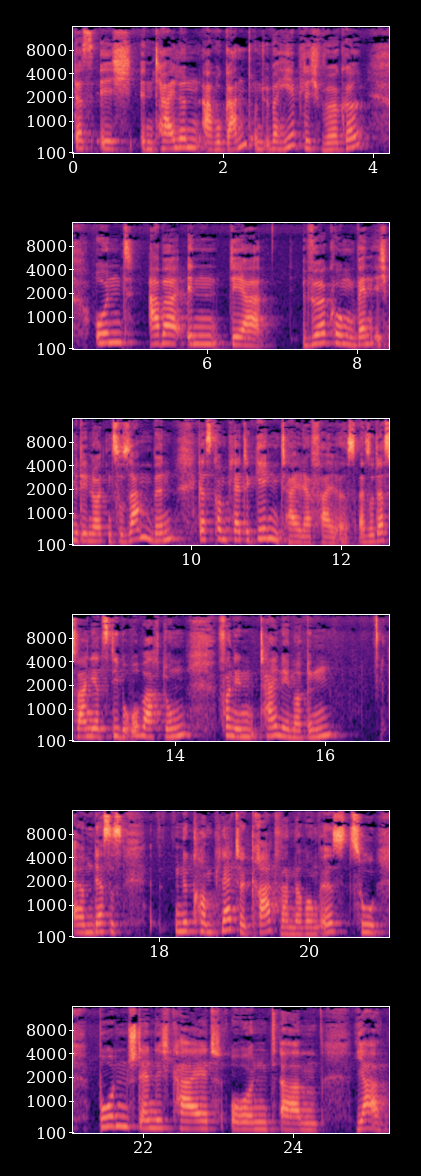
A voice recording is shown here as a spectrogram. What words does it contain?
dass ich in Teilen arrogant und überheblich wirke und aber in der Wirkung, wenn ich mit den Leuten zusammen bin, das komplette Gegenteil der Fall ist. Also das waren jetzt die Beobachtungen von den Teilnehmerinnen, ähm, dass es eine komplette Gratwanderung ist zu Bodenständigkeit und ähm, ja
